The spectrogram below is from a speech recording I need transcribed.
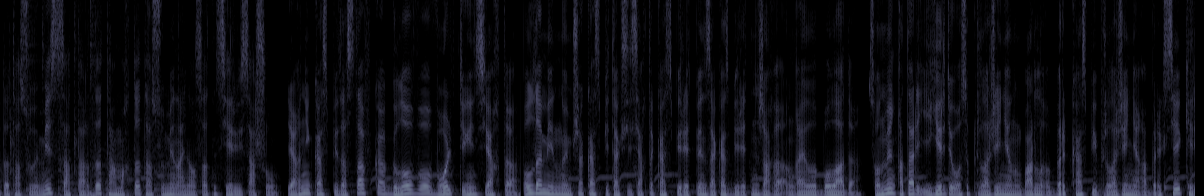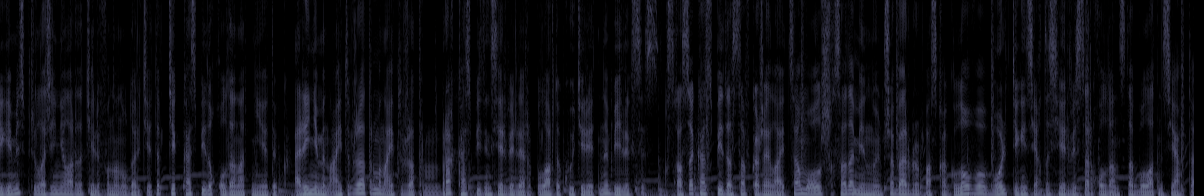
тасу емес заттарды тамақты тасумен айналысатын сервис ашу. Яғни каспи доставка глово вольт деген сияқты. Бұл да менің ойымша каспи такси сияқты каспи ретпен заказ беретін жағы ыңғайлы болады. Сонымен қатар егер де осы приложенияның барлығы бір каспи приложенияға біріксе керек емес приложенияларды телефоннан удалить етіп тек каспиді қолданатын едік. Әрине мен айтып жатырмын айтып жатырмын. Бірақ каспидің серверлері бұларды көтеретіні белгісіз. Қысқасы каспи доставка жайлы айтсам ол шықса да менің ойымша бәрібір басқа глово вольт деген сияқты сервистер қолданыста болатын сияқты.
